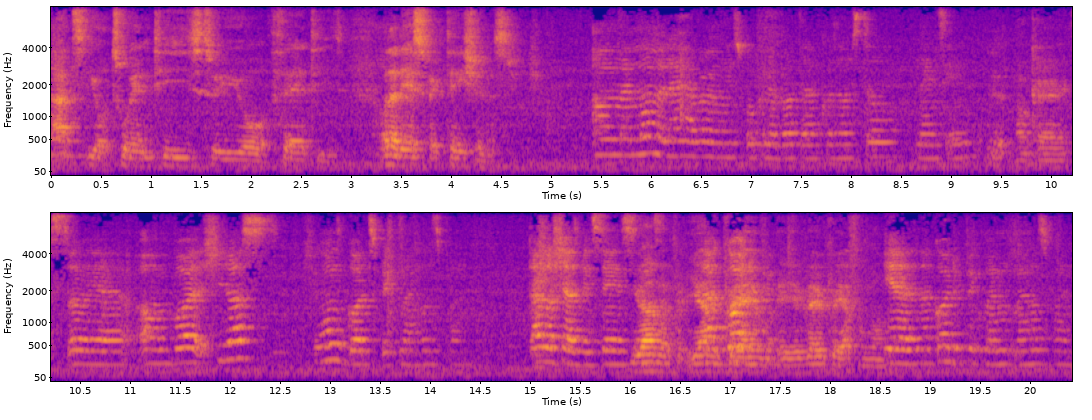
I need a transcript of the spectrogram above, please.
At your 20s to your 30s. What are the expectations? Um, my mom and I haven't really spoken about that because I'm still 19. Yeah, Okay. So yeah, um, but she just she wants God to pick my husband. That's what she has been saying since. You have a you have a prayer, you're very prayerful mom. Yeah, that God will pick my my husband.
